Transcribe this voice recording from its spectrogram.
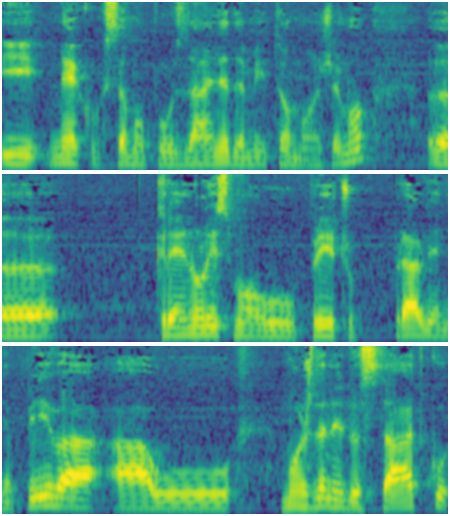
i nekog samopouzdanja da mi to možemo. E, krenuli smo u priču pravljanja piva, a u možda nedostatku,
